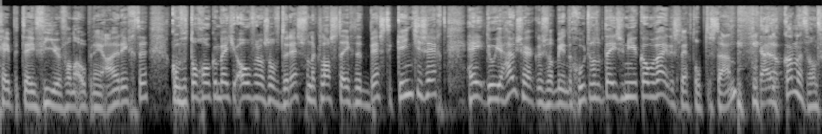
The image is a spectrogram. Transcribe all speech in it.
GPT-4 van OpenAI richten. Komt het toch ook een beetje over alsof de rest van de klas tegen het beste kindje zegt: hey, doe je huiswerk eens wat minder goed, want op deze manier komen wij er slecht op te staan. Ja, nou kan het, want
